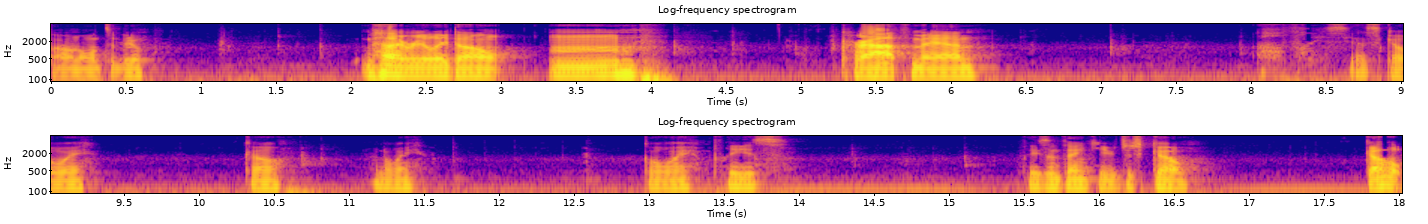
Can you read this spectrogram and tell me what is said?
I don't know what to do. I really don't. Mm. Crap, man. Oh, please. Yes, go away. Go. Run away. Go away, please. Please and thank you. Just go. Go.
